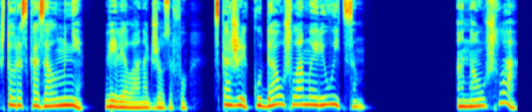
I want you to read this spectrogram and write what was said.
что рассказал мне», — велела она Джозефу. «Скажи, куда ушла Мэри Уитсон?» «Она ушла»,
